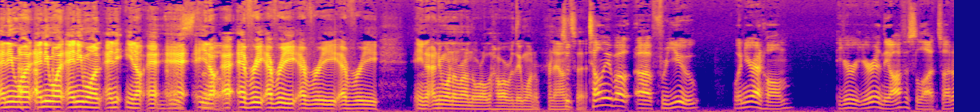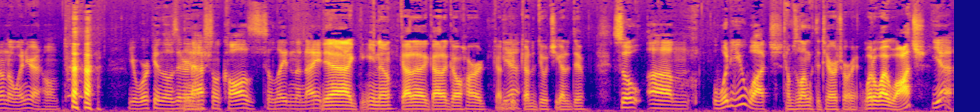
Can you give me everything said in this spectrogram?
anyone, anyone, anyone, any you know, a, a- you know, every, every, every, every, you know, anyone around the world, however they want to pronounce So it. tell me about uh, for you when you're at home. You're you're in the office a lot, so I don't know when you're at home. you're working those international calls till late in the night. yeah, you know, gotta, gotta go hard. Gotta, Yeah. gotta do what you gotta do. So um, what do you watch? Comes along with the territory. What do I watch? Yeah.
